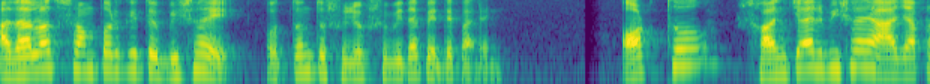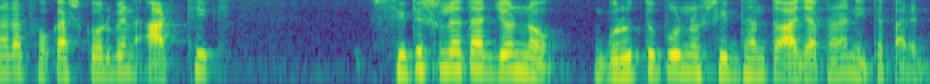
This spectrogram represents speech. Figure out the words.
আদালত সম্পর্কিত বিষয়ে অত্যন্ত সুযোগ সুবিধা পেতে পারেন। অর্থ সঞ্চয়ের বিষয়ে আজ আপনারা ফোকাস করবেন আর্থিক স্থিতিশীলতার জন্য। গুরুত্বপূর্ণ সিদ্ধান্ত আজ আপনারা নিতে পারেন।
